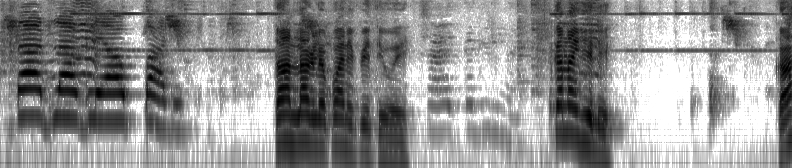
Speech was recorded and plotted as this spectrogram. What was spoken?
ताट लागल्या पाणी. ताण लागल्या पाणी पिते होय. का नाही गेली? का?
